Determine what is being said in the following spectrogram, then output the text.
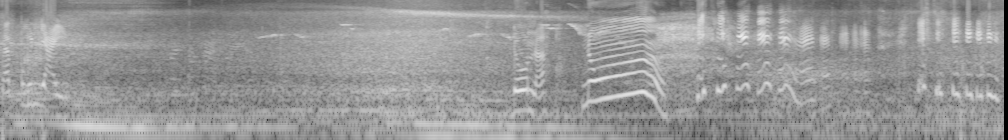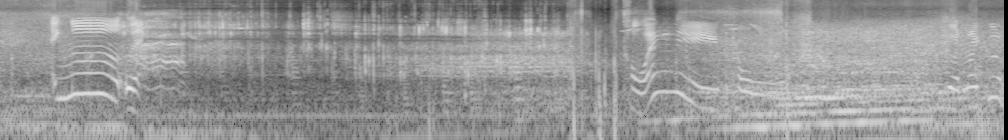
แบบปืนใหญ่ โดนเหรอโน ไอ้เงือเอ้ยโถยโถเกิดอะไรขึ้น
